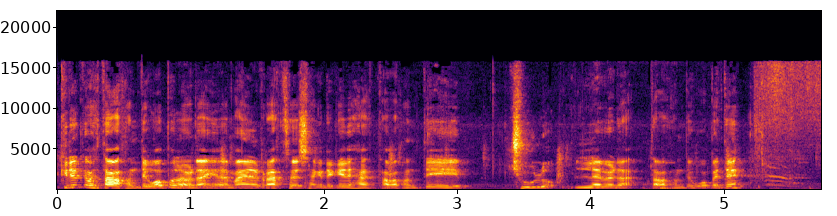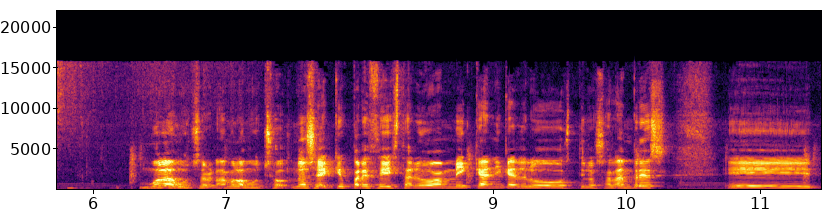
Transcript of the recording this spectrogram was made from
Creo que está bastante guapo, la verdad Y además el rastro de sangre que deja está bastante chulo La verdad, está bastante guapete. Mola mucho, la verdad, mola mucho. No sé, ¿qué os parece esta nueva mecánica de los, de los alambres? Eh,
